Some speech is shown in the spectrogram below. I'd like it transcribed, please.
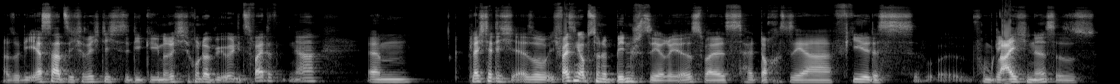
Also die erste hat sich richtig, die ging richtig runter wie Öl. Die zweite, ja, ähm, vielleicht hätte ich, also ich weiß nicht, ob es so eine Binge-Serie ist, weil es halt doch sehr viel des vom Gleichen ist. Also es,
